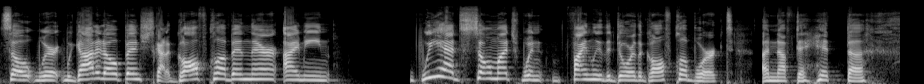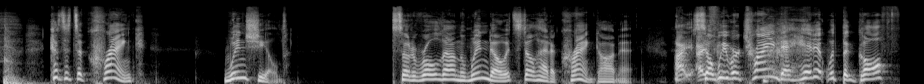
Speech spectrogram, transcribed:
So we're we got it open. She's got a golf club in there. I mean, we had so much when finally the door of the golf club worked enough to hit the because it's a crank windshield. So to roll down the window, it still had a crank on it. I, I So th- we were trying to hit it with the golf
